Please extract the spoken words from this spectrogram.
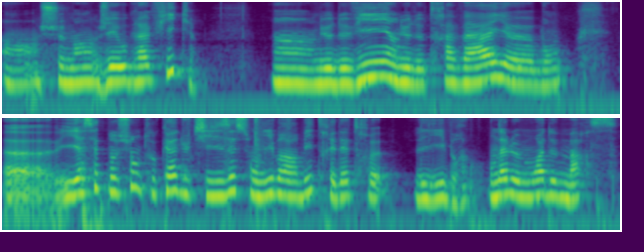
un chemin géographique, un lieu de vie, un lieu de travail. Euh, bon, euh, il y a cette notion en tout cas d'utiliser son libre arbitre et d'être libre. On a le mois de mars,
